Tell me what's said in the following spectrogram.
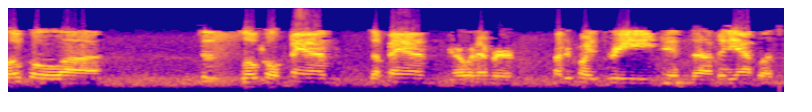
local uh, to local fan, the fan or whatever, hundred point three in uh, Minneapolis.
